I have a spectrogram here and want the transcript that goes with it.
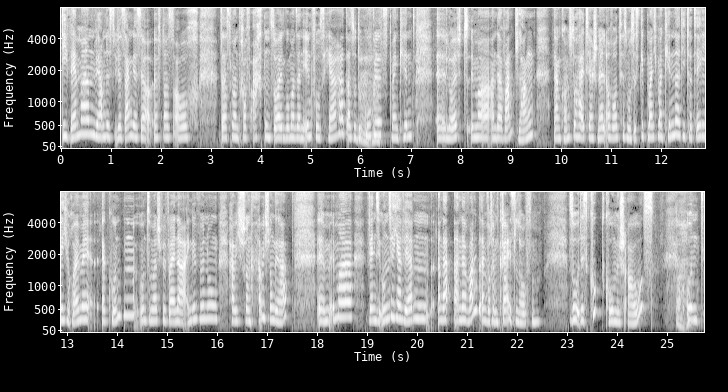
die, wenn man, wir haben das, wir sagen das ja öfters auch, dass man darauf achten soll, wo man seine Infos her hat. Also du mhm. googelst, mein Kind äh, läuft immer an der Wand lang, dann kommst du halt sehr schnell auf Autismus. Es gibt manchmal Kinder, die tatsächlich Räume erkunden und zum Beispiel bei einer Eingewöhnung habe ich schon, habe ich schon gehabt, ähm, immer, wenn sie unsicher werden, an der, an der Wand einfach im Kreis laufen. So, das guckt komisch aus. Und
